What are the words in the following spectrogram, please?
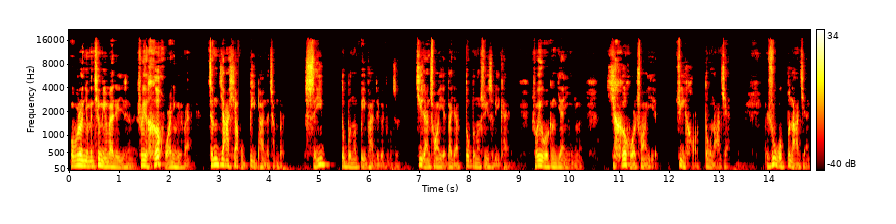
我不知道你们听明白这意思没？所以合伙你会发现，增加相互背叛的成本，谁都不能背叛这个组织。既然创业，大家都不能随时离开，所以我更建议你们合伙创业。最好都拿钱，如果不拿钱，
